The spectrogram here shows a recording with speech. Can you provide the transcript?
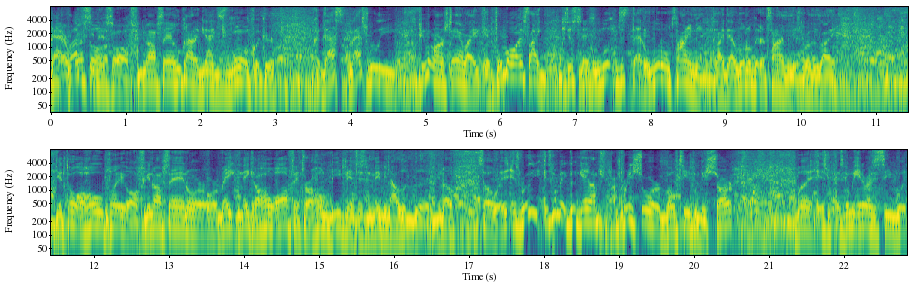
that, rust rustiness off. You know what I'm saying? Who kind of get it going quicker? Cause that's that's really people don't understand. Like in football, it's like just li- just that little timing, like that little bit of timing is really like can throw a whole play off. You know what I'm saying? Or or make make a whole offense or a whole defense just maybe not look good. You know? So it, it's really it's gonna be a good game. I'm, I'm pretty sure both teams gonna be sharp, but it's, it's gonna be interesting to see what,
